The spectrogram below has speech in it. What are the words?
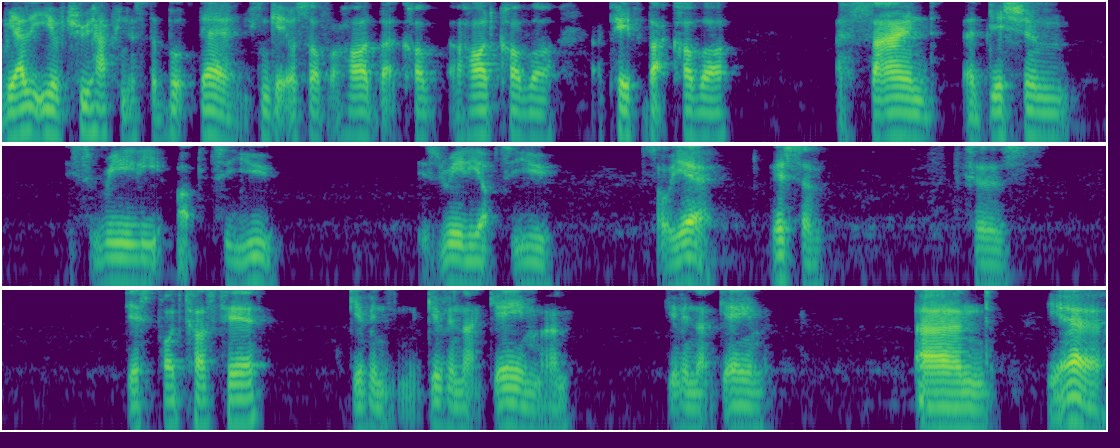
Reality of True Happiness, the book there. You can get yourself a hardback cover, a hardcover, a paperback cover, a signed edition. It's really up to you. It's really up to you. So yeah, listen, because this podcast here, giving giving that game, man, giving that game, and yeah,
